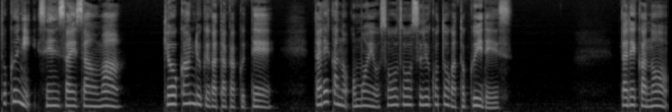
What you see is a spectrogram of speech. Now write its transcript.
特に繊細さんは共感力が高くて誰かの思いを想像することが得意です。誰かの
